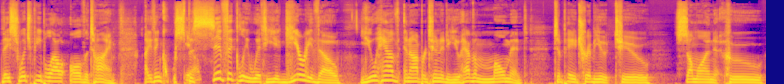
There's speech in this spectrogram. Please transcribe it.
They switch people out all the time. I think specifically with yugiri though you have an opportunity you have a moment to pay tribute to someone who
